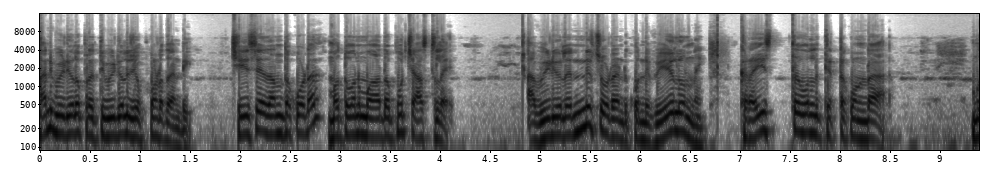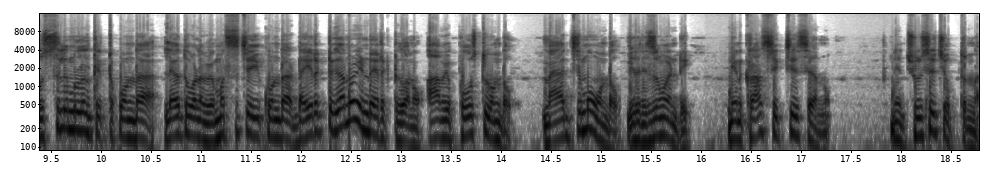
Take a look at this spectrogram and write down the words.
అని వీడియోలో ప్రతి వీడియోలో చెప్పుకుంటుందండి. చేసేదంతా కూడా మతోను మాదపు చేస్తలే. ఆ వీడియోలన్నీ చూడండి. కొన్ని వేలు ఉన్నాయి క్రైస్తవుల్ని తిట్టకుండా ముస్లింలను తిట్టకుండా లేకపోతే వాళ్ళని విమర్శ చేయకుండా డైరెక్ట్గాను ఇండైరెక్ట్గాను ఆమె పోస్టులు ఉండవు. మ్యాక్సిమం ఉండవు. ఇది నిజమండి. నేను క్రాస్ చెక్ చేశాను. నేను చూసే చెప్తున్నా.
